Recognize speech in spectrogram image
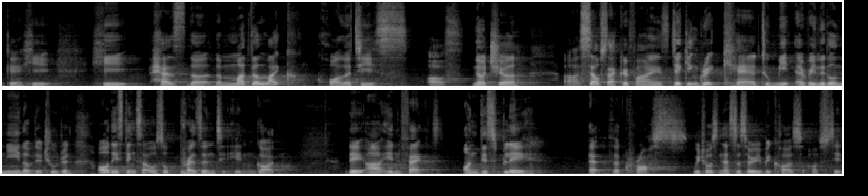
Okay, he, he has the, the mother like qualities of nurture, uh, self sacrifice, taking great care to meet every little need of their children. All these things are also present in God. They are, in fact, on display at the cross, which was necessary because of sin.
